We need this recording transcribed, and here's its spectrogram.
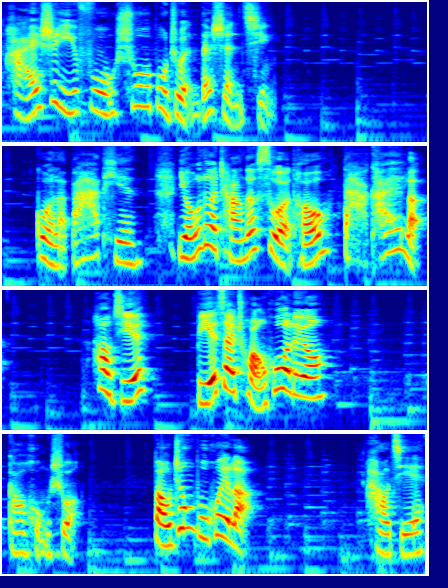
还是一副说不准的神情。过了八天，游乐场的锁头打开了。浩杰，别再闯祸了哟！高红说：“保证不会了。”浩杰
